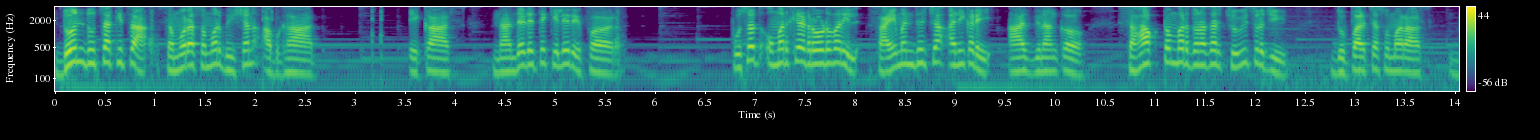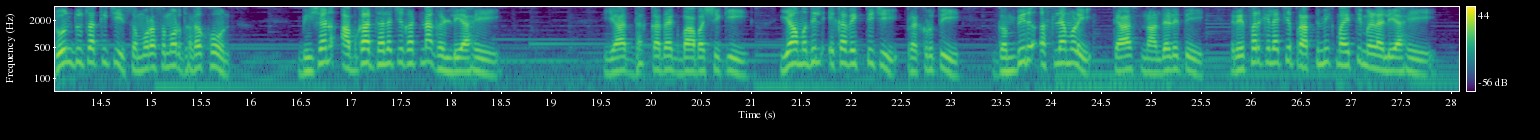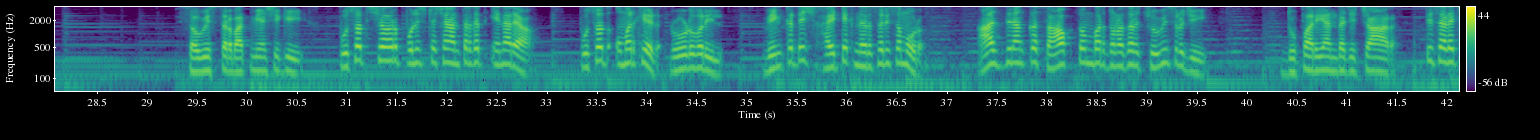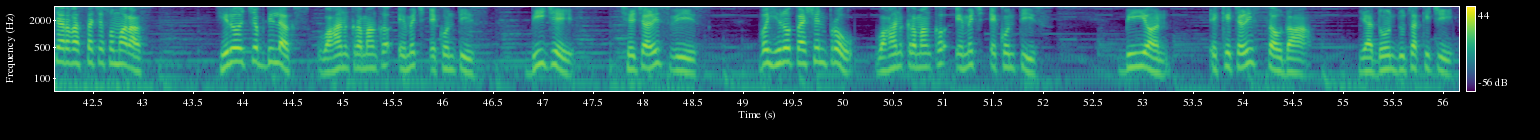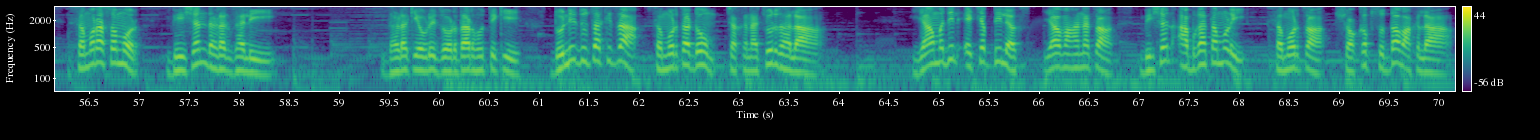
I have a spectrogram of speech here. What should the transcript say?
दोन दुचाकीचा समोरासमोर भीषण अपघात. एकास नांदेड येथे केले रेफर. पुसद उमरखेड रोडवरील साई मंदिरच्या अलीकडे आज दिनांक सहा ऑक्टोबर दोन हजार चोवीस रोजी दुपारच्या सुमारास दोन दुचाकीची समोरासमोर धडक होऊन भीषण अपघात झाल्याची घटना घडली आहे. यात धक्कादायक बाब अशी की यामधील एका व्यक्तीची प्रकृती गंभीर असल्यामुळे त्यास नांदेड येथे रेफर केल्याची प्राथमिक माहिती मिळाली आहे. सविस्तर बातमी अशी की पुसद शहर पोलीस स्टेशन अंतर्गत येणाऱ्या पुसद उमरखेड रोडवरील व्यंकटेश हायटेक नर्सरी समोर आज दिनांक सहा ऑक्टोबर दोन हजार चोवीस रोजी दुपारी अंदाजे चार ते साडेचार वाजताच्या सुमारास हिरो एच एफ डिलक्स वाहन क्रमांक एम एच एकोणतीस बी जे छेचाळीस वीस व हिरो पॅशन प्रो वाहन क्रमांक एम एच एकोणतीस बी एन एक्केचाळीस चौदा या दोन दुचाकीची समोरासमोर भीषण धडक झाली. धडक एवढी जोरदार होती की दोन्ही दुचाकीचा समोरचा डोम चकनाचूर झाला. यामधील एच एफ डिलक्स या वाहनाचा भीषण अपघातामुळे समोरचा शॉकअप सुद्धा वाकला.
